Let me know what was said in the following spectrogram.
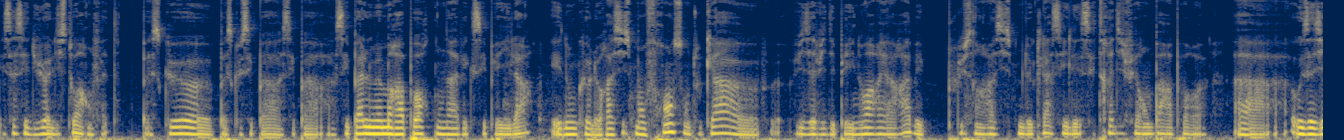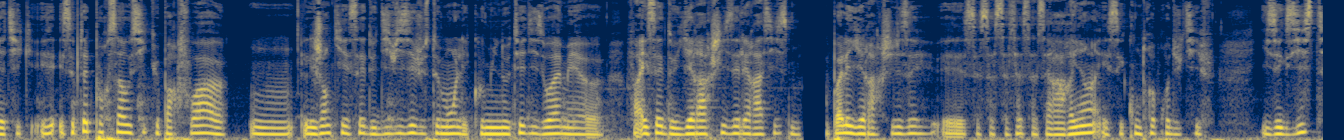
Et ça, c'est dû à l'histoire, en fait. Parce que parce que c'est pas c'est pas c'est pas le même rapport qu'on a avec ces pays-là. Et donc le racisme en France en tout cas vis-à-vis des pays noirs et arabes est plus un racisme de classe. Et c'est très différent par rapport aux asiatiques. Et, c'est peut-être pour ça aussi que parfois les gens qui essaient de diviser justement les communautés disent ouais mais euh, enfin essaient de hiérarchiser les racismes faut pas les hiérarchiser. Et ça ça, ça, ça, sert à rien et c'est contre-productif. Ils existent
